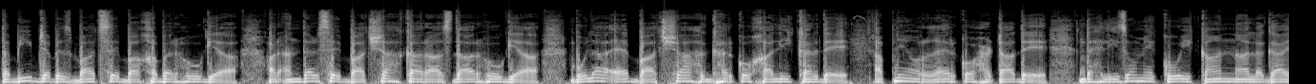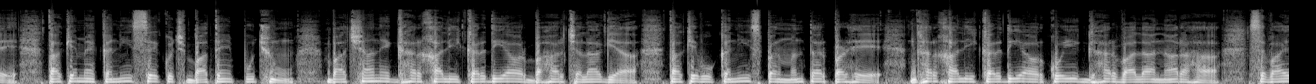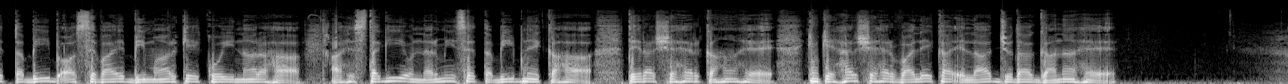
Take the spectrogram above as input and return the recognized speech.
طبیب جب اس بات سے باخبر ہو گیا اور اندر سے بادشاہ کا رازدار ہو گیا، بولا، اے بادشاہ، گھر کو خالی کر دے، اپنے اور غیر کو ہٹا دے، دہلیزوں میں کوئی کان نہ لگائے تاکہ میں کنیز سے کچھ باتیں پوچھوں۔ بادشاہ نے گھر خالی کر دیا اور باہر چلا گیا تاکہ وہ کنیز پر منتر پڑھے۔ گھر خالی کر دیا اور کوئی گھر والا نہ رہا، سوائے طبیب اور سوائے بیمار کے کوئی نہ رہا۔ آہستگی نرمی سے طبیب نے کہا، تیرا شہر کہاں ہے؟ کیونکہ ہر شہر والے کا علاج جدا گانا ہے۔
